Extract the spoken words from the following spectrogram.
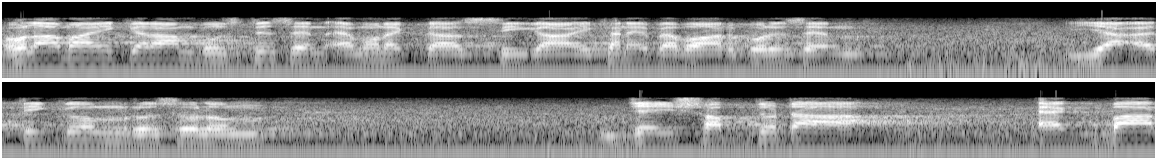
ওলামাই কেরাম বুঝতেছেন, এমন একটা সিগা এখানে ব্যবহার করেছেন। ইয়াতিকুম রসুলুম। যেই শব্দটা একবার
